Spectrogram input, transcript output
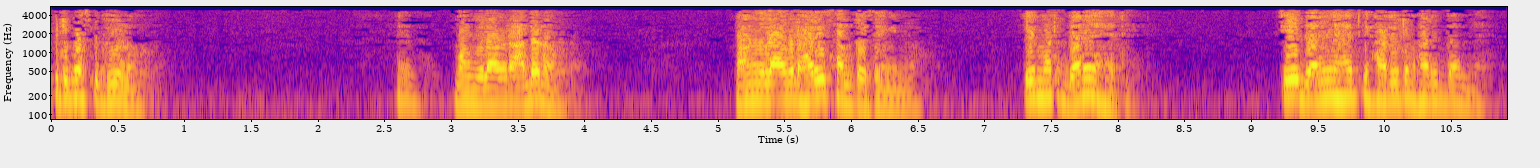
පිටිපස්සේ දුවනවා. නේද? මං වෙලාවකට අඬනවා. මං වෙලාවකට හරි සන්තෝෂයෙන් ඉන්නවා. ඒ මට දැනෙන හැටි. ඒ දැනෙන හැටි හරියටම හරිද දන්නේ නැහැ.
